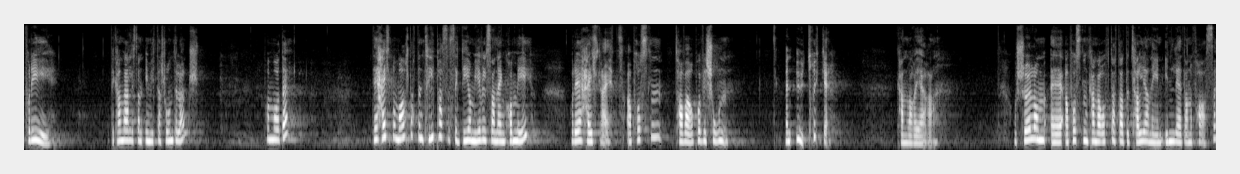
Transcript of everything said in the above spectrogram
Fordi det kan være litt sånn invitasjon til lunsj. På en måte. Det er helt normalt at en tilpasser seg de omgivelsene en kommer i. Og det er helt greit. Apostelen tar vare på visjonen. Men uttrykket kan variere. Og Selv om eh, apostelen kan være opptatt av detaljene i en innledende fase,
